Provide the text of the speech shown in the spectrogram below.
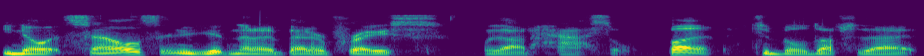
You know it sells, and you're getting it at a better price without hassle. But to build up to that,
